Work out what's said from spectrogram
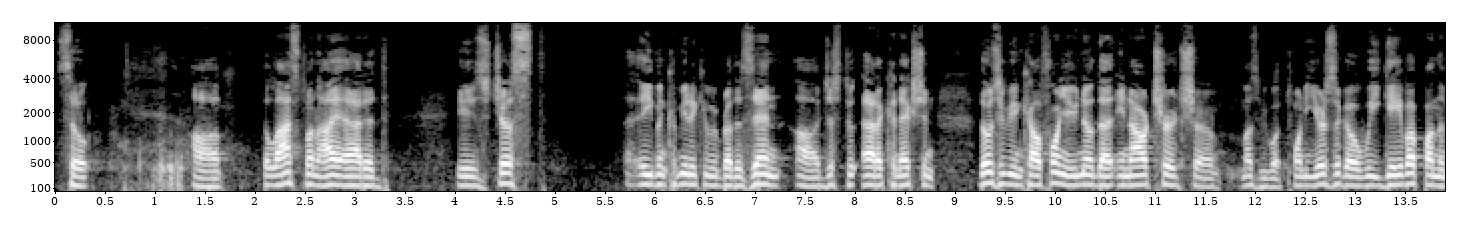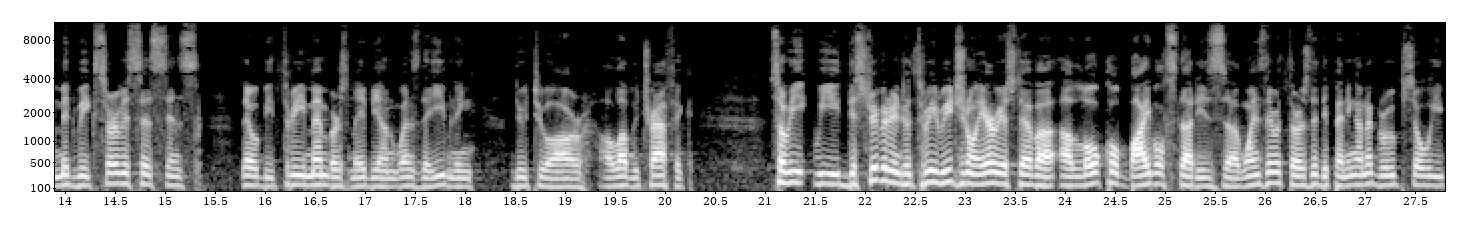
So, uh, the last one I added is just uh, even communicating with Brother Zen, uh, just to add a connection. Those of you in California, you know that in our church, uh, must be what, 20 years ago, we gave up on the midweek services since there would be three members maybe on Wednesday evening due to our, our lovely traffic. So we, we distributed into three regional areas to have a, a local Bible studies uh, Wednesday or Thursday, depending on the group. So we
